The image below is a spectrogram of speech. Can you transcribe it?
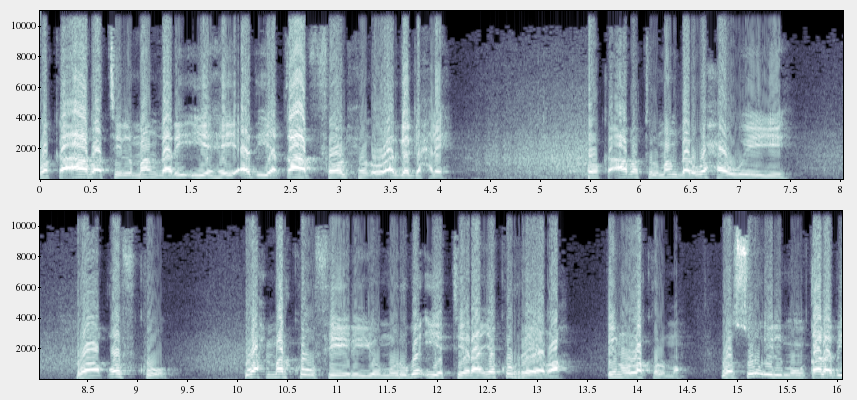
wa ka-aabati lmandari iyo hay'ad iyo qaab foolxun oo argagax leh. Oo ka-aabatulmandar waxaa weeye waa qofku wax markuu fiiriyo murugo iyo tiiraanyo ku reeba inuu la kulmo. Wa suu-i lmunqalabi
